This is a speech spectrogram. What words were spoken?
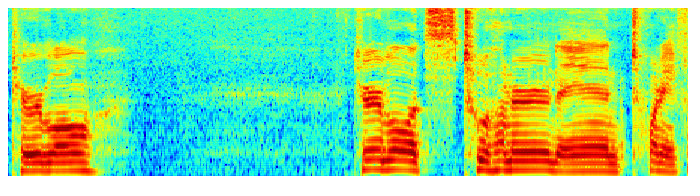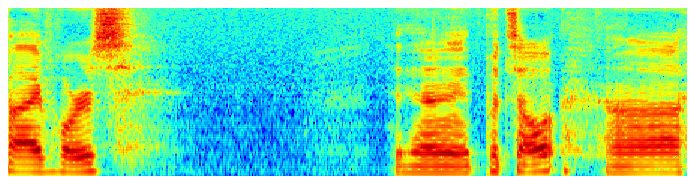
turbo. Turbo, it's 225 horse. And it puts out. Uh,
